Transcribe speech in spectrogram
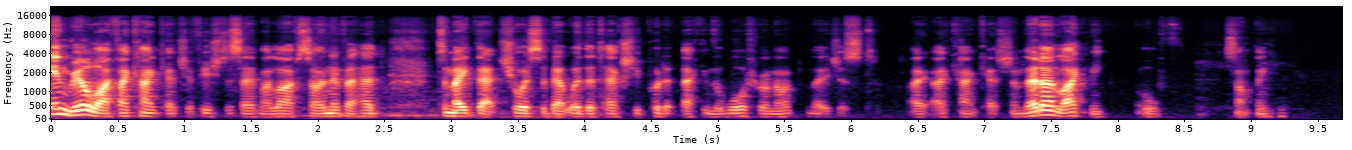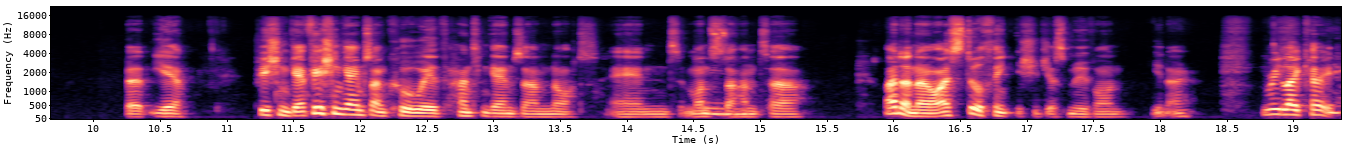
In real life, I can't catch a fish to save my life, so I never had to make that choice about whether to actually put it back in the water or not. They just, I, I can't catch them. They don't like me or something. But yeah, fishing game, fishing games I'm cool with. Hunting games I'm not. And Monster Mm. Hunter, I don't know. I still think you should just move on. You know, relocate.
